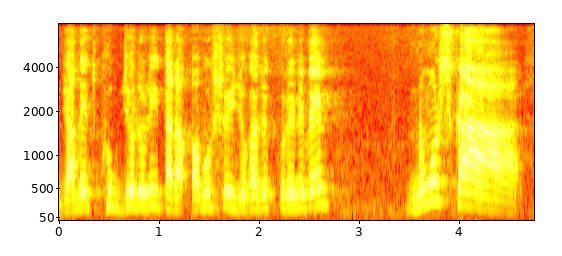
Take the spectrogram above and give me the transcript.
যাদের খুব জরুরি তারা অবশ্যই যোগাযোগ করে নেবেন। নমস্কার।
